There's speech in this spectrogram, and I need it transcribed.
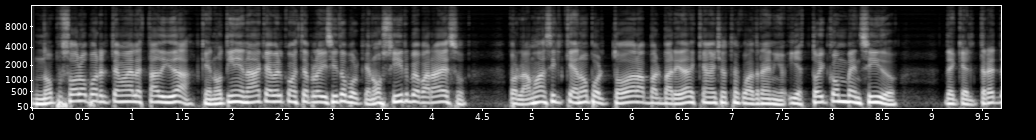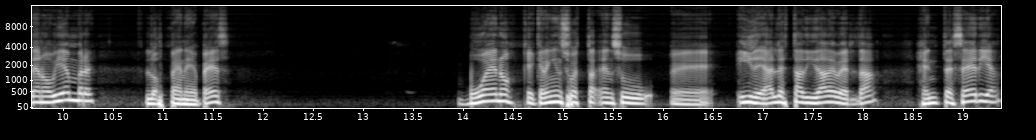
no solo por el tema de la estadidad, que no tiene nada que ver con este plebiscito porque no sirve para eso, pero le vamos a decir que no por todas las barbaridades que han hecho este cuatrenio. Y estoy convencido de que el 3 de noviembre los PNPs buenos que creen en su, eh, ideal de estadidad de verdad, gente seria,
